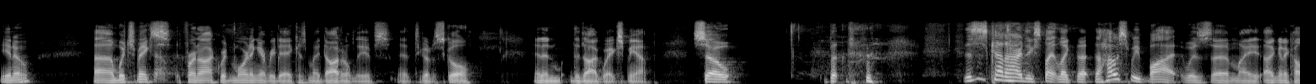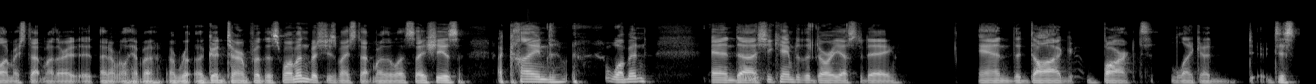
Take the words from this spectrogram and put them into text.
you know, uh, which makes for an awkward morning every day because my daughter leaves uh, to go to school, and then the dog wakes me up. So, but this is kind of hard to explain. Like the, the house we bought was uh, my I'm going to call her my stepmother. I, I don't really have a, a, a, good term for this woman, but she's my stepmother. Let's say she is a kind woman and uh, she came to the door yesterday, and the dog barked like a just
